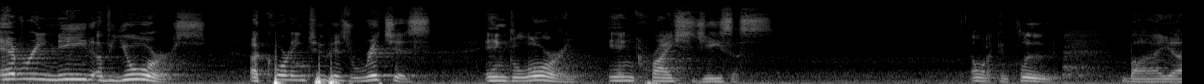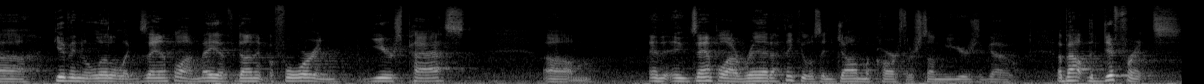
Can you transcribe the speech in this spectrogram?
every need of yours according to his riches in glory in Christ Jesus. I want to conclude by uh, giving a little example. I may have done it before in years past. Um, an example I read, I think it was in John MacArthur some years ago, about the difference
